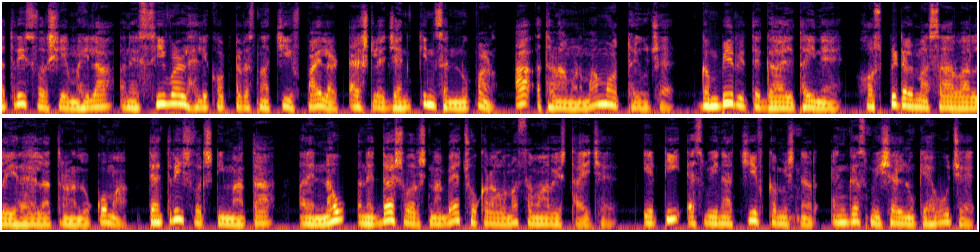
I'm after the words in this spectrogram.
છત્રીસ વર્ષીય મહિલા અને સીવર્લ્ડ હેલિકોપ્ટર્સના ચીફ પાયલટ એશ્લે જેનકિન્સનનું પણ આ અથડામણમાં મોત થયું છે. ગંભીર રીતે ઘાયલ થઈને હોસ્પિટલમાં સારવાર લઈ રહેલા ત્રણ લોકોમાં તેત્રીસ વર્ષની માતા અને નવ અને દસ વર્ષના બે છોકરાઓનો સમાવેશ થાય છે. એટીએસબીના ચીફ કમિશનર એંગસ મિશેલનું કહેવું છે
